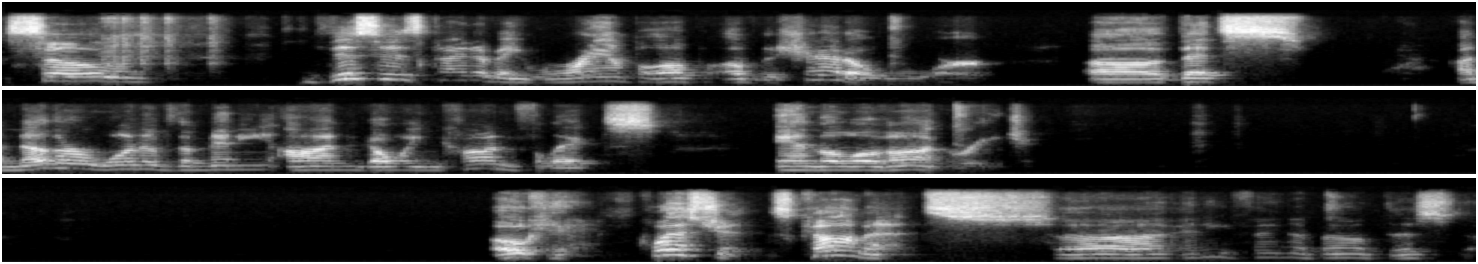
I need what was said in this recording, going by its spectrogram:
So this is kind of a ramp up of the shadow war uh, that's another one of the many ongoing conflicts in the Levant region. Okay, questions, comments, uh, anything about this stuff?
